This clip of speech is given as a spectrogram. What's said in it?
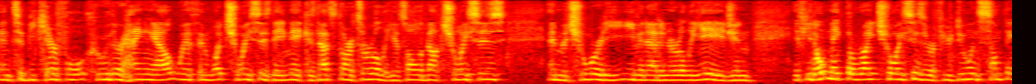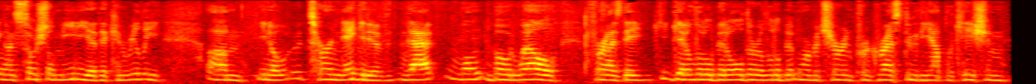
and to be careful who they're hanging out with and what choices they make because that starts early. It's all about choices and maturity even at an early age. And if you don't make the right choices or if you're doing something on social media that can really um, you know, turn negative, that won't bode well for as they get a little bit older, a little bit more mature, and progress through the application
